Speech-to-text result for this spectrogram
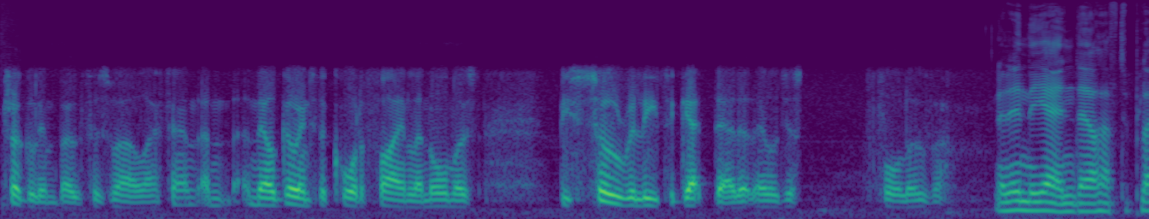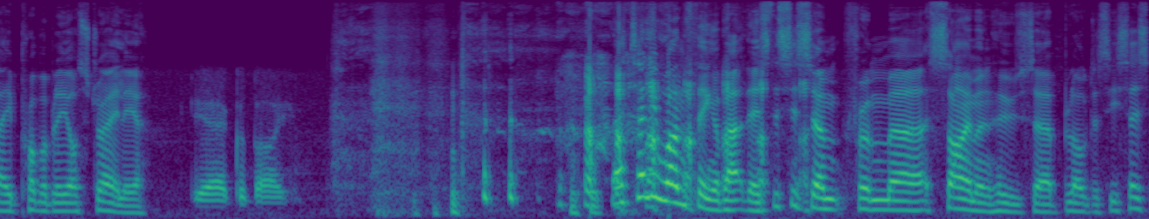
struggle in both as well. I think, and, and they'll go into the quarter final and almost be so relieved to get there that they'll just fall over. And in the end, they'll have to play probably Australia. Yeah, goodbye. I'll tell you one thing about this. This is um, from uh, Simon, who's uh, blogged us. He says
